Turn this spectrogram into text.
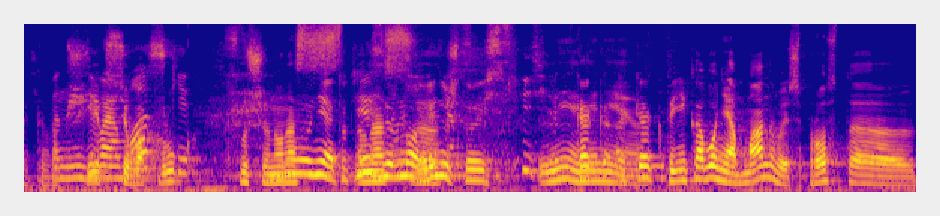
это Типа вообще надеваем всё маски. вокруг. Слушай, ну у нас... Ну нет, тут у есть нас, зерно, э, видишь, то есть... не, как- не, не. как- Ты никого не обманываешь, просто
